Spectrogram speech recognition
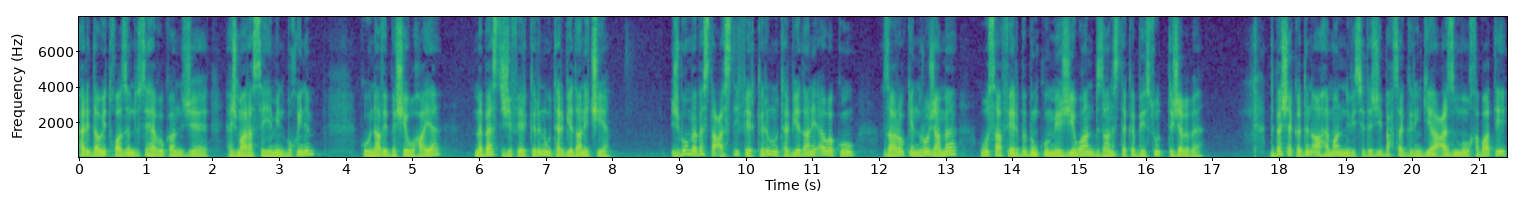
Herî dawî dixwazim du sê hevokan ji hejmara sêyemîn bixwînim ku navê beşê wiha ye, Mebest ji fêrkirin û terbiyedanê çi ye? Ji bo mebesta eslî fêrkirin û terbiyedanê ew e ku zarokên roja me wisa fêr bibin ku mêjiyê wan bi zanisteke bêsûd tije bibe. Di beşeke din a heman nivîsê de jî behsa giringiya ezm û xebatê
